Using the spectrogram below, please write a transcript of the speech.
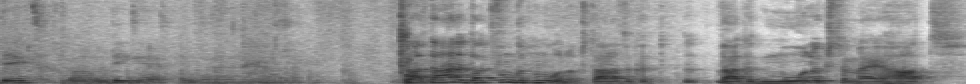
deed gewoon dingen. En, eh, Maar daar, dat vond ik het moeilijkst. Daar had ik het, waar ik het moeilijkste mee had,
